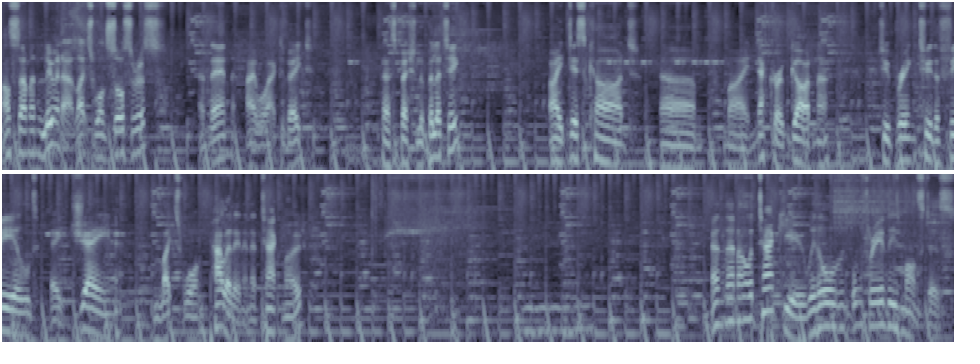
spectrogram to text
I'll summon Lumina, Lightsworn Sorceress, and then I will activate her special ability. I discard um, my Necro Gardna to bring to the field a Jain Lightsworn Paladin in attack mode. And then I'll attack you with all, all three of these monsters.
